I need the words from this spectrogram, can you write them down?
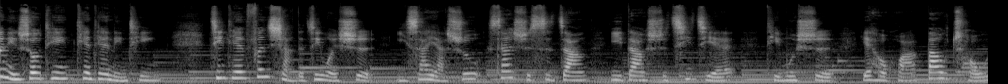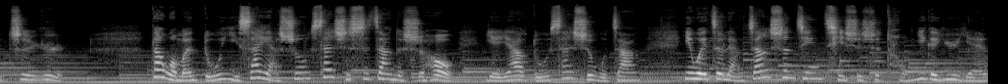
欢迎收听天天聆听。今天分享的经文是以赛亚书三十四章一到十七节，题目是耶和华报仇之日。当我们读以赛亚书三十四章的时候，也要读三十五章，因为这两章圣经其实是同一个预言，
